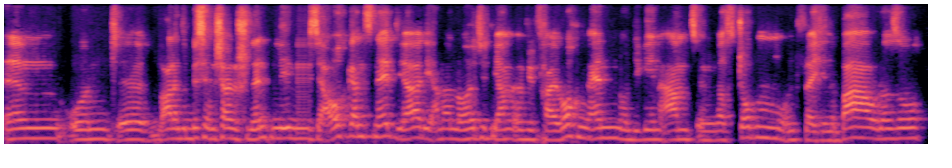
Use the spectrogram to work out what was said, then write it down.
ähm, und äh, war dann so ein bisschen entscheidend. Studentenleben ist ja auch ganz nett, ja. Die anderen Leute, die haben irgendwie freie Wochenenden und die gehen abends irgendwas jobben und vielleicht in eine Bar oder so.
